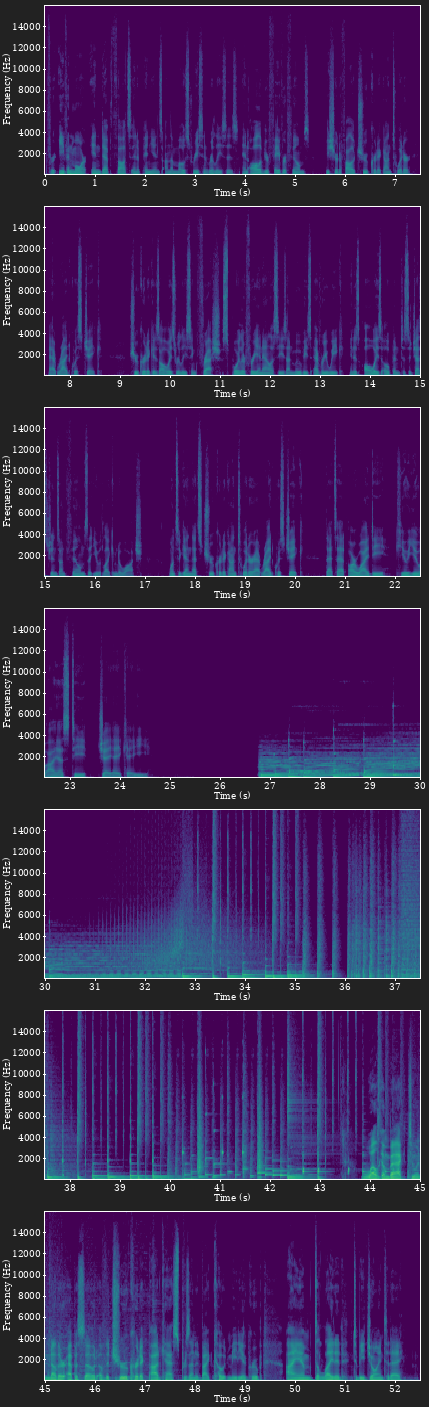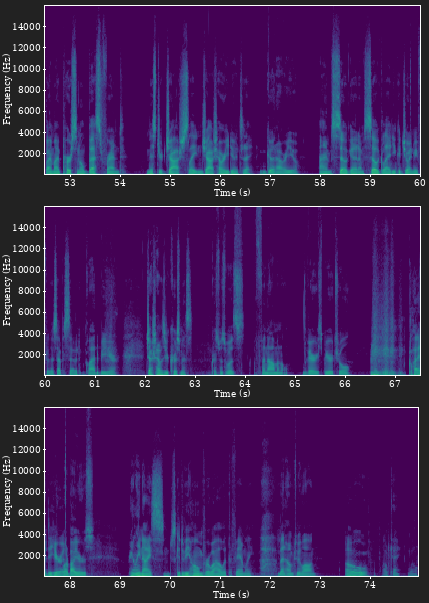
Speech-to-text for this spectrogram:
For even more in depth thoughts and opinions on the most recent releases and all of your favorite films, be sure to follow True Critic on Twitter at RydquistJake. True Critic is always releasing fresh, spoiler free analyses on movies every week and is always open to suggestions on films that you would like him to watch. Once again, that's True Critic on Twitter at RydquistJake. That's at R Y D Q U I S T J A K E. Welcome back to another episode of the True Critic podcast presented by Coat Media Group. I am delighted to be joined today by my personal best friend, Mr. Josh Slayton. Josh, how are you doing today? Good. How are you? I'm so good. I'm so glad you could join me for this episode. Glad to be here. Josh, how was your Christmas? Christmas was phenomenal. Very spiritual. glad to hear it. What about yours? Really nice. Just good to be home for a while with the family. Been home too long. Oh, okay. Well,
